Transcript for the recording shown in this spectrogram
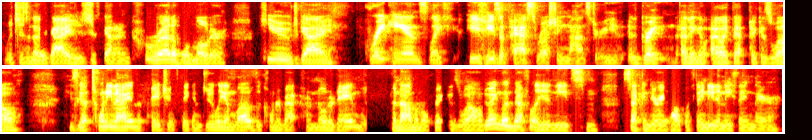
which is another guy who's just got an incredible motor, huge guy, great hands. Like he, he's a pass rushing monster. He great. I think I like that pick as well. He's got 29. The Patriots taking Julian Love, the cornerback from Notre Dame, with phenomenal pick as well. New England definitely needs some secondary help if they need anything there.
